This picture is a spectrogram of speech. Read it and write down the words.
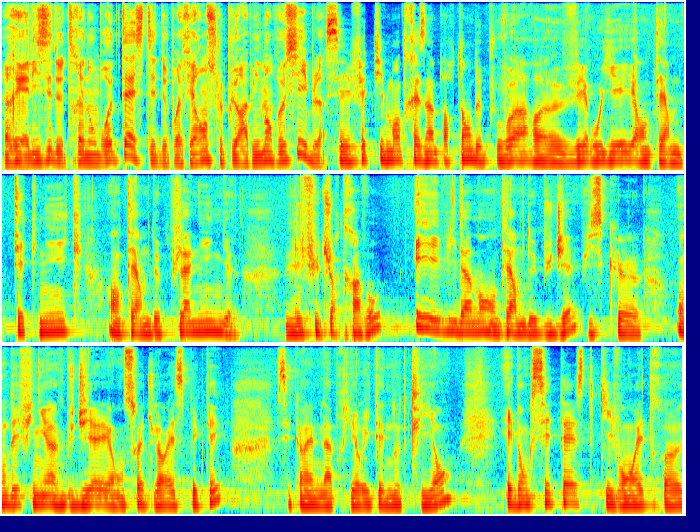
réaliser de très nombreux tests et de préférence le plus rapidement possible. C'est effectivement très important de pouvoir euh, verrouiller en termes techniques, en termes de planning, les futurs travaux et évidemment en termes de budget, puisque on définit un budget et on souhaite le respecter. C'est quand même la priorité de notre client. Et donc ces tests qui vont être euh,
